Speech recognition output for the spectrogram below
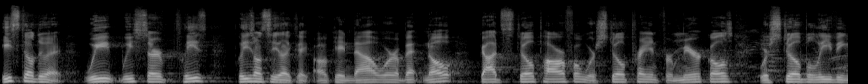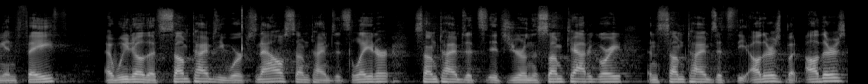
He's still doing it. We, we serve, please, please don't see like, okay, now we're a bit. No, God's still powerful. We're still praying for miracles. We're still believing in faith. And we know that sometimes he works now, sometimes it's later, sometimes it's, it's you're in the some category, and sometimes it's the others. But others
